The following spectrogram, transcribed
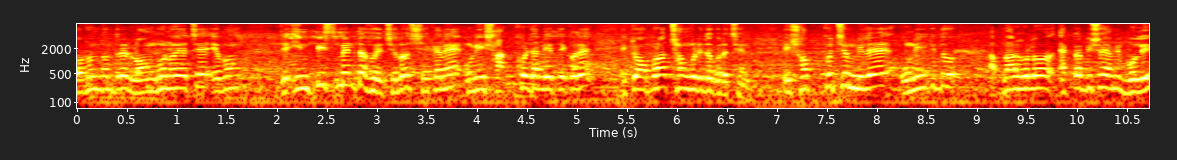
গঠনতন্ত্রের লঙ্ঘন হয়েছে এবং যে ইমপিচমেন্টটা হয়েছিল, সেখানে উনি স্বাক্ষর জালিয়াতি করে একটি অপরাধ সংগঠিত করেছেন। এই সব কিছু মিলে উনি কিন্তু আপনার হলো একটা বিষয় আমি বলি,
